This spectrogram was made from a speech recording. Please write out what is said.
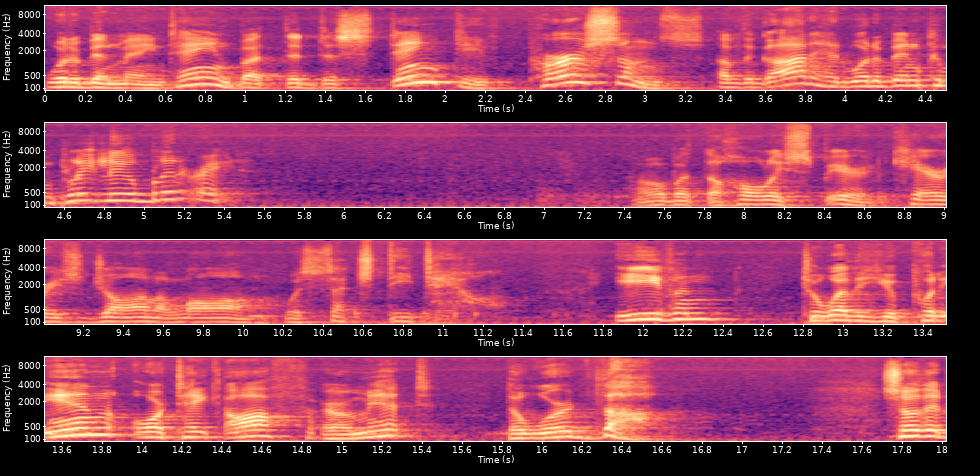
would have been maintained, but the distinctive persons of the Godhead would have been completely obliterated. Oh, but the Holy Spirit carries John along with such detail, even to whether you put in or take off or omit the word the. So that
